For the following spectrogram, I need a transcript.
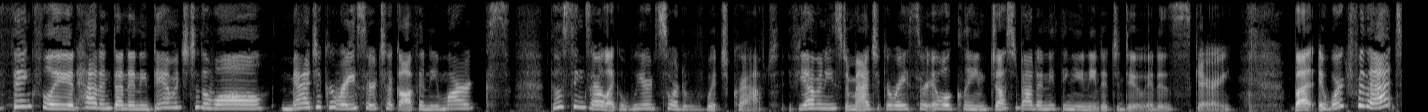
Thankfully, it hadn't done any damage to the wall. Magic eraser took off any marks. Those things are like a weird sort of witchcraft. If you haven't used a magic eraser, it will clean just about anything you need it to do. It is scary. But it worked for that.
